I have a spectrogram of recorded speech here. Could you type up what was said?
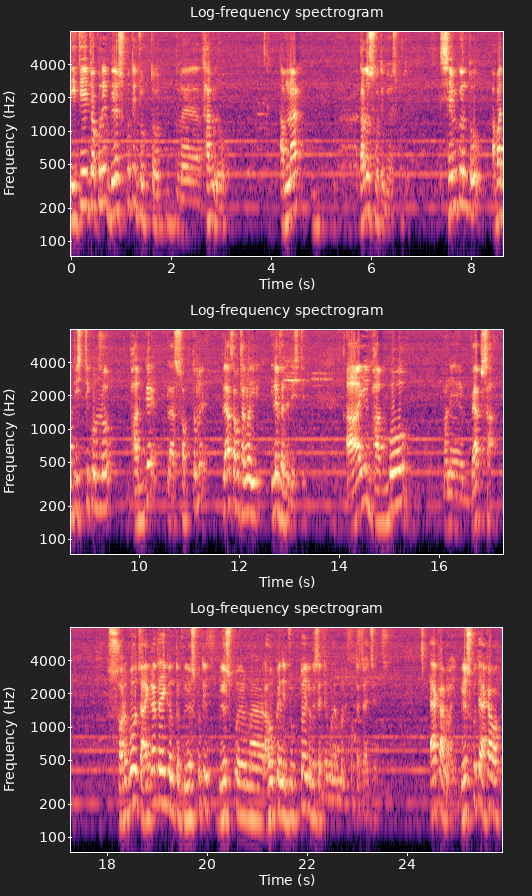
তৃতীয় যখনই বৃহস্পতি যুক্ত থাকল, আপনার দ্বাদশপতি বৃহস্পতি। সেও কিন্তু আবার দৃষ্টি করল ভাগ্যে প্লাস সপ্তমে প্লাস আবার থাকল ইলেভেনের দৃষ্টি। আই ভাগ্য মানে ব্যবসা, সর্ব জায়গাতেই কিন্তু বৃহস্পতি বৃহস্পতি রাহুকে নিয়ে যুক্ত হয়ে কিন্তু সে ডেভেলপমেন্ট করতে চাইছে। একা নয়, বৃহস্পতি একা অর্থ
